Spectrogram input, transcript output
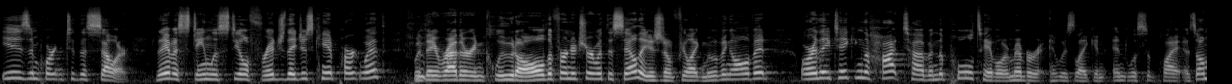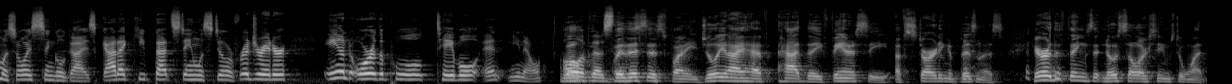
is important to the seller? Do they have a stainless steel fridge they just can't part with? Would they rather include all the furniture with the sale? They just don't feel like moving all of it? Or are they taking the hot tub and the pool table? Remember, it was like an endless supply. It's almost always single guys. Gotta keep that stainless steel refrigerator and or the pool table and you know all of those things. But things. this is funny. Julie and I have had the fantasy of starting a business. Here are the things that no seller seems to want.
